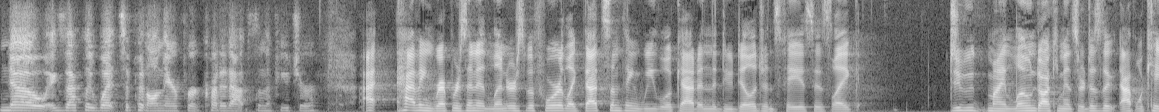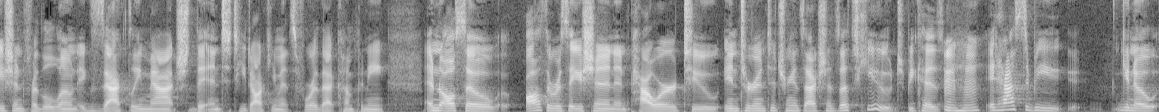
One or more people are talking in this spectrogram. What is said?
know exactly what to put on there for credit apps in the future I, having represented lenders before, like that's something we look at in the due diligence phase is like, do my loan documents or does the application for the loan exactly match the entity documents for that company? And also authorization and power to enter into transactions. That's huge because mm-hmm. it has to be, you know,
